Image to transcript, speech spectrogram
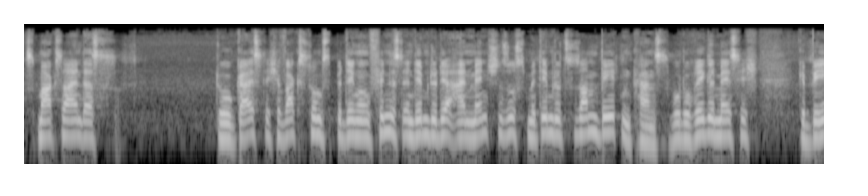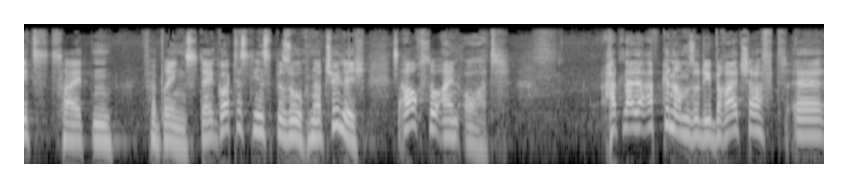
Es mag sein, dass du geistliche Wachstumsbedingungen findest, indem du dir einen Menschen suchst, mit dem du zusammen beten kannst, wo du regelmäßig Gebetszeiten verbringst. Der Gottesdienstbesuch natürlich ist auch so ein Ort. Hat leider abgenommen, so die Bereitschaft, äh,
